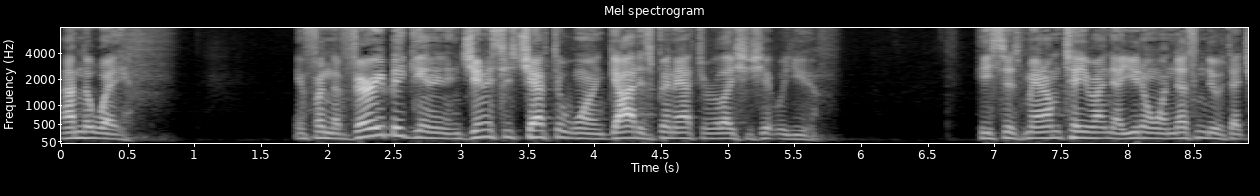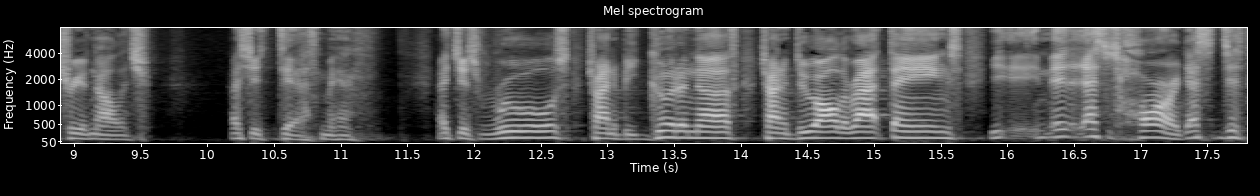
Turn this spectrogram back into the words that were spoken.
I'm the way. And from the very beginning in Genesis chapter 1, God has been after a relationship with you. He says, Man, I'm gonna tell you right now, you don't want nothing to do with that tree of knowledge. That's just death, man. That's just rules, trying to be good enough, trying to do all the right things. That's just hard. That's just,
